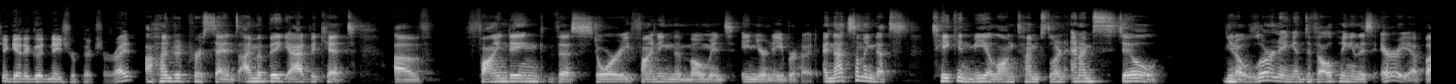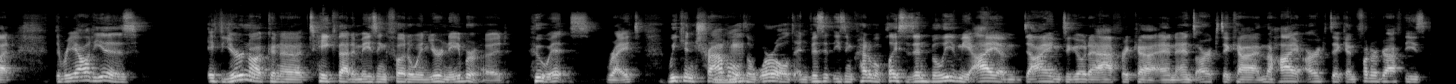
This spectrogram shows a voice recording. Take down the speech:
to get a good nature picture, right? A hundred percent. I'm a big advocate of finding the story, finding the moment in your neighborhood. And that's something that's taken me a long time to learn. And I'm still, you know, learning and developing in this area. But the reality is, if you're not going to take that amazing photo in your neighborhood, who is, right? We can travel mm-hmm. the world and visit these incredible places. And believe me, I am dying to go to Africa and Antarctica and the high Arctic and photograph these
